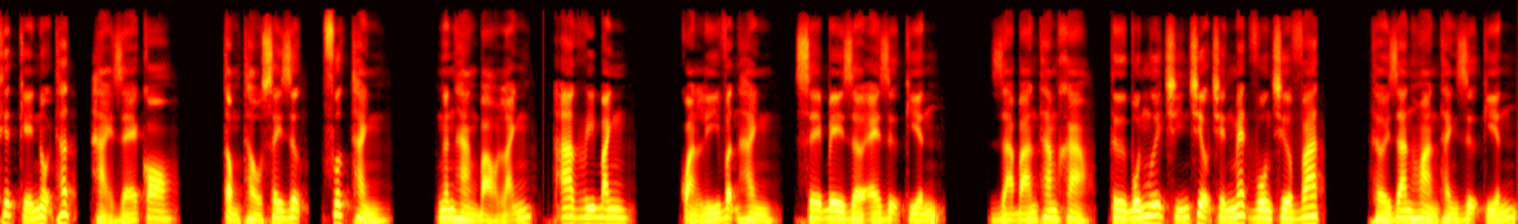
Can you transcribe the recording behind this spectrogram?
thiết kế nội thất, Hải Ré Co, tổng thầu xây dựng, Phước Thành, ngân hàng bảo lãnh, Agribank, quản lý vận hành, CBGE dự kiến. Giá bán tham khảo, từ 49 triệu trên mét vuông chưa vát. Thời gian hoàn thành dự kiến,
